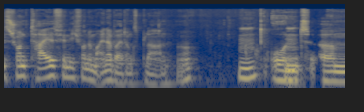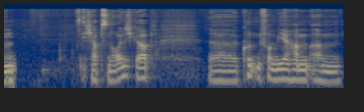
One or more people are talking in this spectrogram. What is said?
ist schon Teil, finde ich, von einem Einarbeitungsplan. Ne? Hm. Und ähm, ich habe es neulich gehabt. Äh, Kunden von mir haben ähm,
